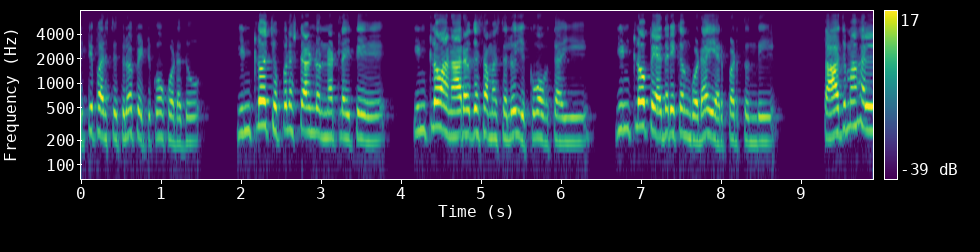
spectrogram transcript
ఎట్టి పరిస్థితిలో పెట్టుకోకూడదు. ఇంట్లో చెప్పుల స్టాండ్ ఉన్నట్లయితే ఇంట్లో అనారోగ్య సమస్యలు ఎక్కువ అవుతాయి ఇంట్లో పేదరికం కూడా ఏర్పడుతుంది. తాజ్మహల్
